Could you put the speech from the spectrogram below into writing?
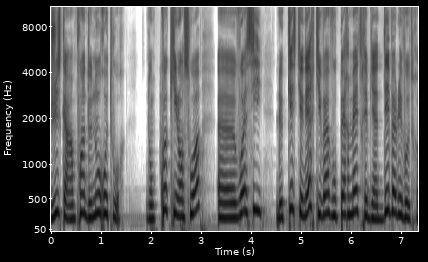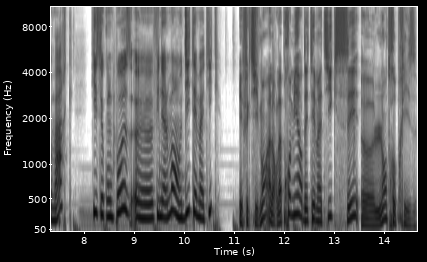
jusqu'à un point de non-retour. Donc quoi qu'il en soit, euh, voici le questionnaire qui va vous permettre eh d'évaluer votre marque, qui se compose euh, finalement en 10 thématiques. Effectivement, alors la première des thématiques, c'est euh, l'entreprise.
